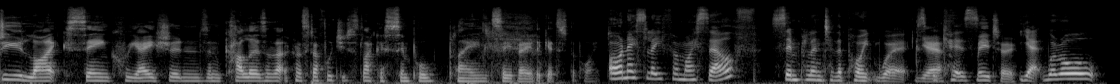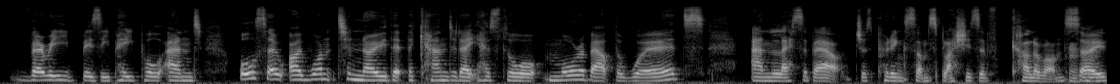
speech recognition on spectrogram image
do you like seeing creations and colours and that kind of stuff? Would you just like a simple, plain CV that gets to the point? honestly for myself simple and to the point works Yeah, because me too. yeah we're all very busy people and also i want to know that the candidate has thought more about the words and less about just putting some splashes of colour on. Mm-hmm. So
